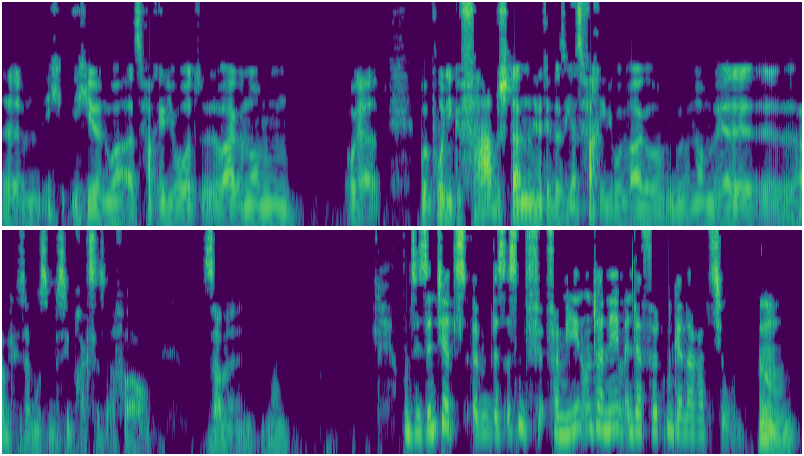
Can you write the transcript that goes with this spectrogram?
ähm, ich, ich hier nur als Fachidiot äh, wahrgenommen oder bevor die Gefahr bestanden hätte, dass ich als Fachidiot wahrgenommen werde, äh, habe ich gesagt, muss ein bisschen Praxiserfahrung sammeln. Ne? Und Sie sind jetzt, ähm, das ist ein Familienunternehmen in der vierten Generation. Mhm.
